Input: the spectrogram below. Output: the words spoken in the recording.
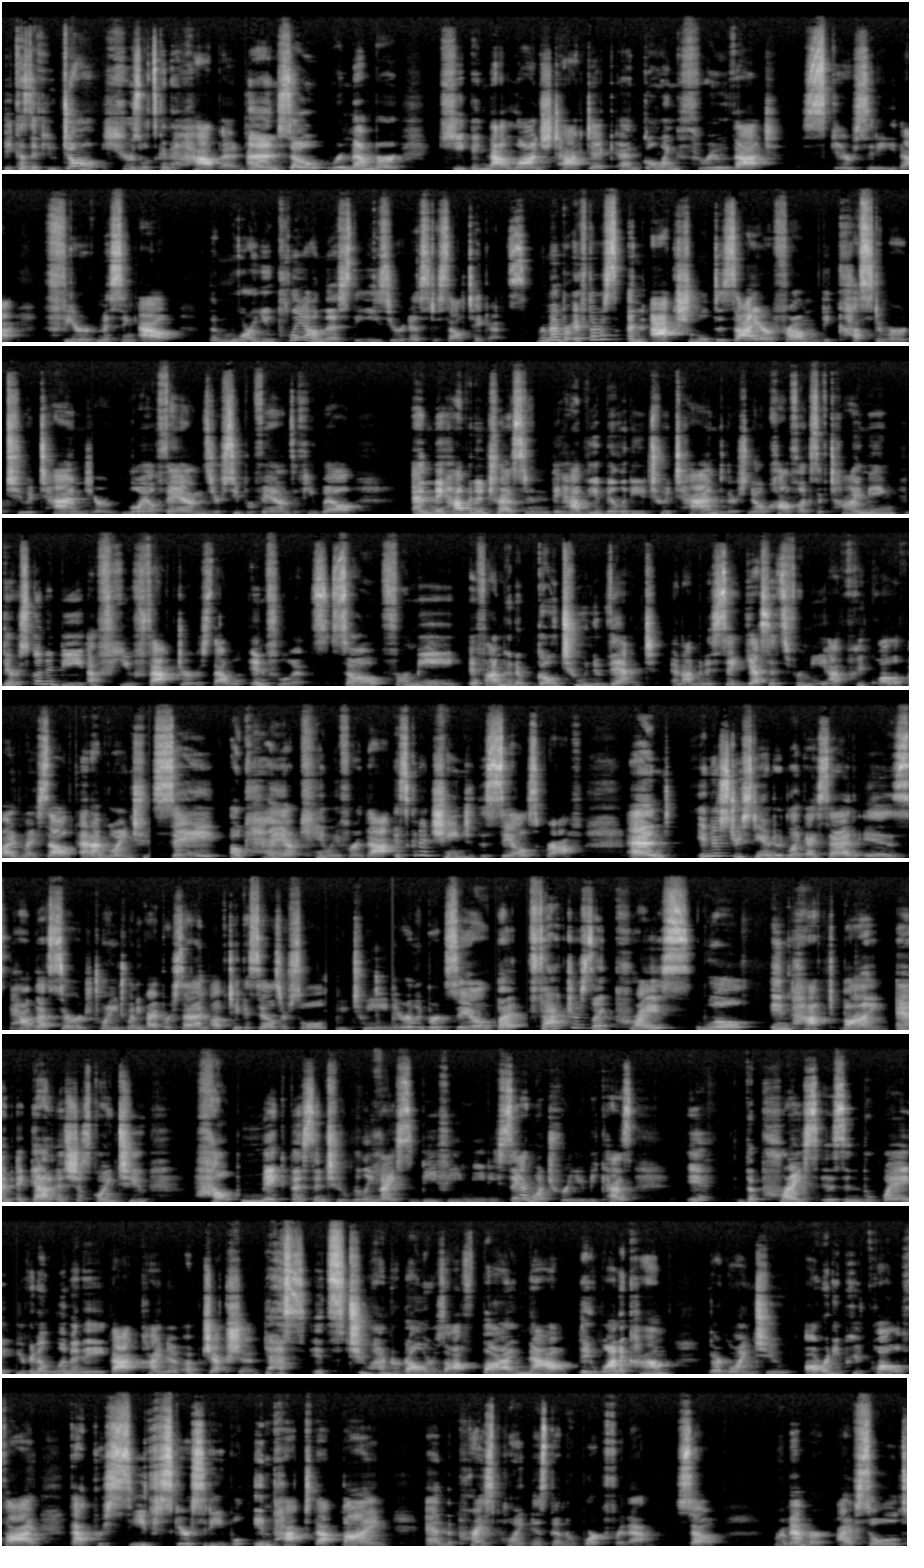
Because if you don't, here's what's going to happen. And so remember, keeping that launch tactic and going through that scarcity, that fear of missing out, the more you play on this, the easier it is to sell tickets. Remember, if there's an actual desire from the customer to attend, your loyal fans, your super fans, if you will, and they have an interest and they have the ability to attend, there's no conflicts of timing, there's going to be a few factors that will influence. So, for me, if I'm going to go to an event and I'm going to say, yes, it's for me, I've pre qualified myself, and I'm going to say, okay, I can't wait for that, it's going to change the sales graph. And Industry standard, like I said, is have that surge 20 25% of ticket sales are sold between the early bird sale. But factors like price will impact buying. And again, it's just going to help make this into really nice, beefy, meaty sandwich for you because if the price is in the way, you're going to eliminate that kind of objection. Yes, it's $200 off. Buy now. They want to come they're going to already pre qualify. That perceived scarcity will impact that buying, and the price point is going to work for them. So remember, I've sold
